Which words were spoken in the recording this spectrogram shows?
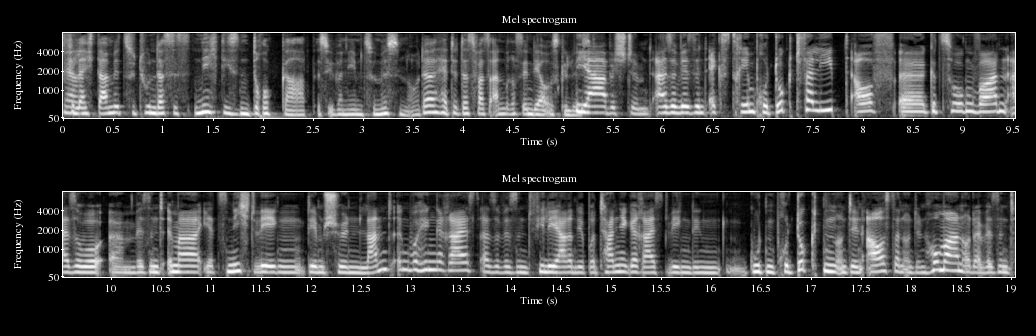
ja. vielleicht damit zu tun, dass es nicht diesen Druck gab, es übernehmen zu müssen, oder? Hätte das was anderes in dir ausgelöst? Ja, bestimmt. Also wir sind extrem produktverliebt aufgezogen äh, worden. Also ähm, wir sind immer jetzt nicht wegen dem schönen Land irgendwo hingereist. Also wir sind viele Jahre in die Bretagne gereist wegen den guten Produkten und den Aus Austern und den Hummern oder wir sind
